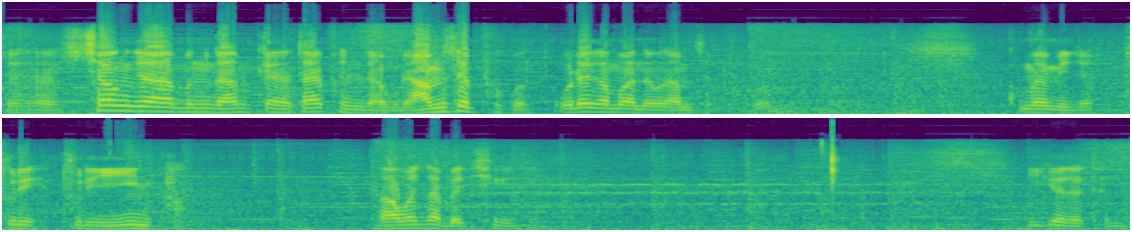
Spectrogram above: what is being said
자, 시청자분과 함께하는 딸팬입니다. 우리 암세포군. 오래간만에 온 암세포군. 구매미죠. 둘이, 둘이 2인파. 나머지 다 매칭이지. 이겨야 될 텐데.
